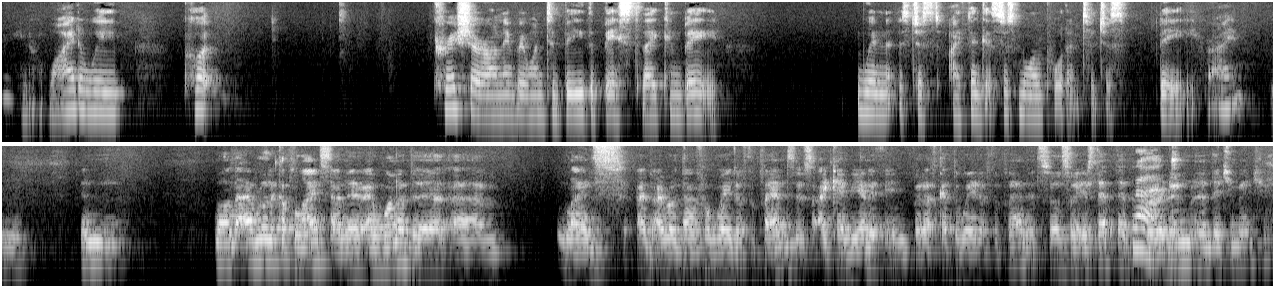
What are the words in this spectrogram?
You know, why do we put pressure on everyone to be the best they can be when it's just i think it's just more important to just be right mm. and well i wrote a couple lines down there and one of the um, lines I, I, wrote down for weight of the planet is i can be anything but i've got the weight of the planet so so is that that right. burden uh, that you mentioned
